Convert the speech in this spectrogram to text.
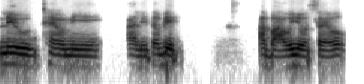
Liu, tell me a little bit about yourself.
